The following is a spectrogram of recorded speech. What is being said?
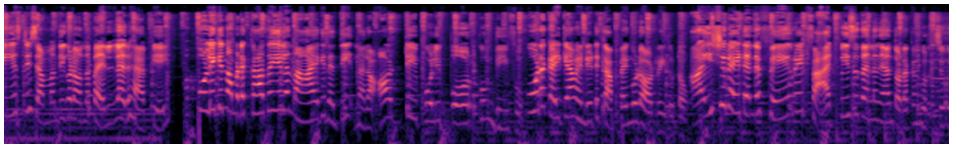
ടേസ്റ്റി ചമ്മന്തി കൂടെ വന്നപ്പോ എല്ലാവരും ഹാപ്പിയായി അപ്പോളേക്ക് നമ്മുടെ കഥയിലെ നായകനെത്തി നല്ല അടിപൊളി പോർക്കും ബീഫും കൂടെ കഴിക്കാൻ വേണ്ടിയിട്ട് കപ്പയും കൂടെ ഓർഡർ ചെയ്തു കേട്ടോ ഐശ്വര്യമായിട്ട് എന്റെ ഫേവറേറ്റ് ഫാറ്റ് പീസ് തന്നെ ഞാൻ തുടക്കം കുറിച്ചു.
